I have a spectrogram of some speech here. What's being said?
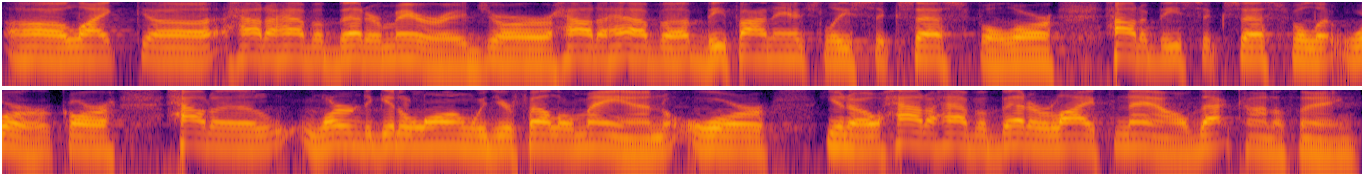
Uh, like uh, how to have a better marriage, or how to have a, be financially successful, or how to be successful at work, or how to learn to get along with your fellow man, or you know how to have a better life now, that kind of thing.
